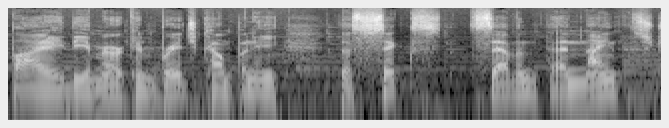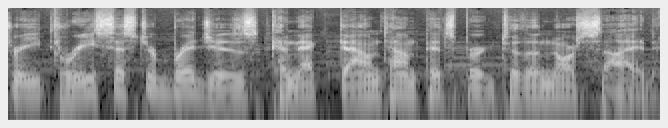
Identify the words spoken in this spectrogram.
by the American Bridge Company, the 6th, 7th, and 9th Street three sister bridges connect downtown Pittsburgh to the north side.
